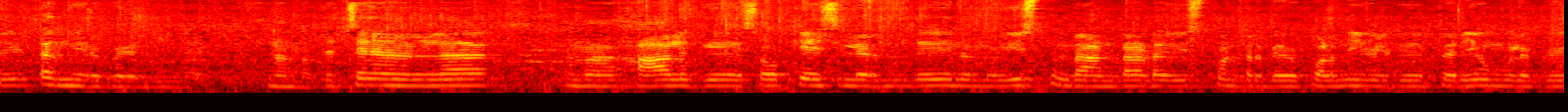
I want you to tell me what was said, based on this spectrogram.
ஐட்டம் இருக்குது நீங்கள் நம்ம கிச்சனில் நம்ம ஹாலுக்கு ஷோகேஸ்லேருந்து நம்ம யூஸ் பண்ணுற அன்றாட யூஸ் பண்ணுறது குழந்தைங்களுக்கு பெரியவங்களுக்கு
